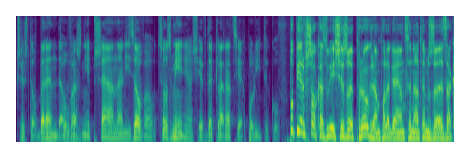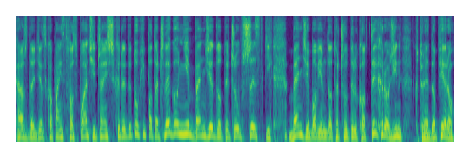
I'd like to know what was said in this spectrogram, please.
Krzysztof Berenda uważnie przeanalizował, co zmienia się w deklaracjach polityków. Po pierwsze, okazuje się, że program polegający na tym, że za każde dziecko państwo spłaci część kredytu hipotecznego, nie będzie dotyczył wszystkich. Będzie bowiem dotyczył tylko tych rodzin, które dopiero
